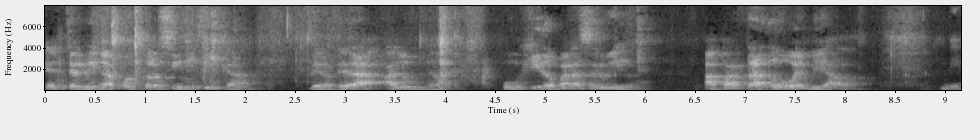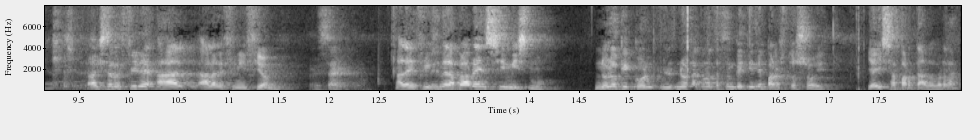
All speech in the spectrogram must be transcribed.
el término apóstol significa, pero te da alumno, ungido para servir, apartado o enviado. Ahí se refiere a, a la definición, Exacto. a la definición de la palabra en sí mismo, no, lo que con- no la connotación que tiene para nosotros hoy. Y ahí se ha apartado, ¿verdad?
